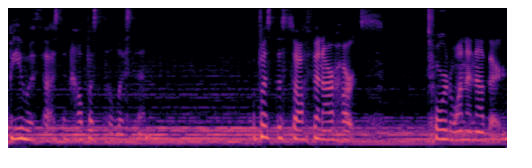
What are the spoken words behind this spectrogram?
Be with us and help us to listen. Help us to soften our hearts toward one another.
